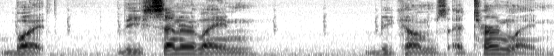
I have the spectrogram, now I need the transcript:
but the center lane becomes a turn lane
